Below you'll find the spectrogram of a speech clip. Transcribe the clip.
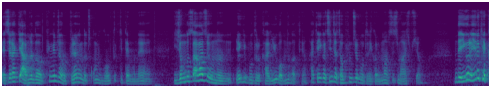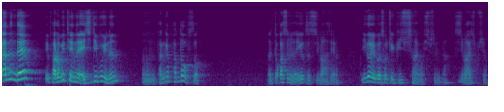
에즈락기 아무래도 평균적으로 불량률도 조금 더 높기 때문에 이 정도 싸가지고는 여기 보드를 갈 이유가 없는 것 같아요. 하여튼 이거 진짜 저품질 보드니까 웬만하면 쓰지 마십시오. 근데 이걸 이렇게 깠는데 바로 밑에 있는 HDV는 음, 방열판도 없어. 똑같습니다. 이것도 쓰지 마세요. 이거 이거 솔직히 비추천하고 싶습니다. 쓰지 마십시오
